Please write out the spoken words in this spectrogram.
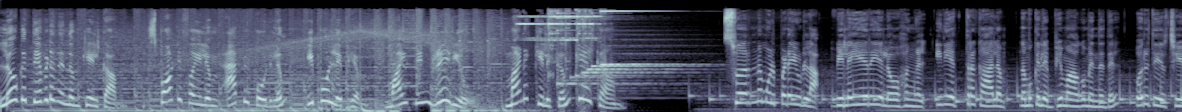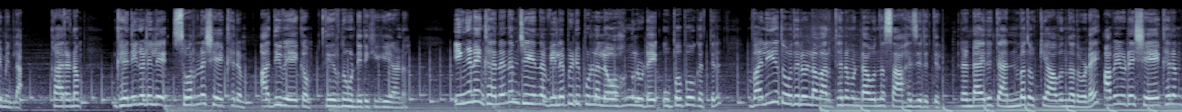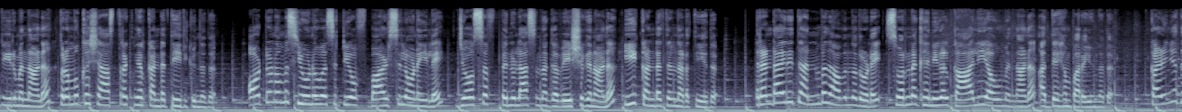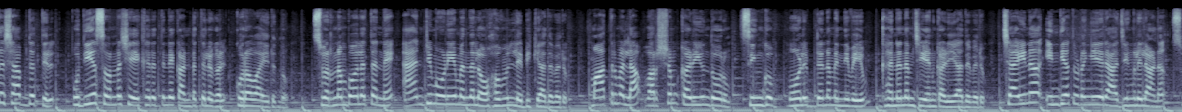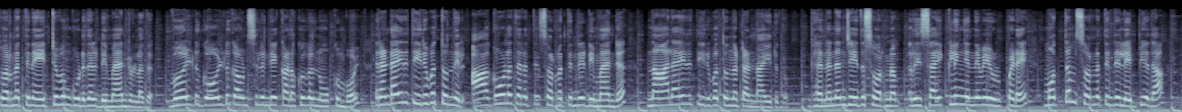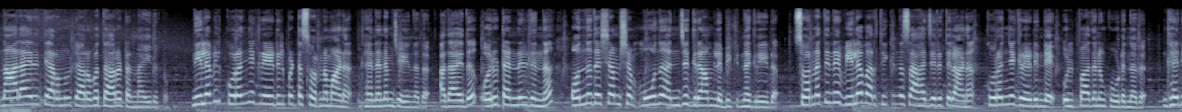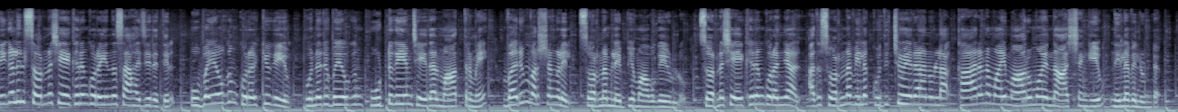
ലോകത്തെവിടെ നിന്നും കേൾക്കാം? സ്പോട്ടിഫൈയിലും ആപ്പിൾ പോഡിലും ഇപ്പോൾ ലഭ്യം മൈ ഫിൻ റേഡിയോ. മണിക്കെലക്കം കേൾക്കാം. സ്വർണം ഉൾപ്പെടെയുള്ള വിലയേറിയ ലോഹങ്ങൾ ഇനി എത്ര കാലം നമുക്ക് ലഭ്യമാകുമെന്നതിൽ ഒരു തീർച്ചയുമില്ല. കാരണം ഖനികളിലെ സ്വർണശേഖരം അതിവേഗം തീർന്നുകൊണ്ടിരിക്കുകയാണ്. ഇങ്ങനെ ഖനനം ചെയ്യുന്ന വിലപിടിപ്പുള്ള ലോഹങ്ങളുടെ ഉപഭോഗത്തിൽ വലിയ തോതിലുള്ള വർധനമുണ്ടാവുന്ന സാഹചര്യത്തിൽ രണ്ടായിരത്തി അൻപതൊക്കെ ആവുന്നതോടെ അവയുടെ ശേഖരം തീരുമെന്നാണ് പ്രമുഖ ശാസ്ത്രജ്ഞർ കണ്ടെത്തിയിരിക്കുന്നത്. ഓട്ടോണോമസ് യൂണിവേഴ്സിറ്റി ഓഫ് ബാഴ്സലോണയിലെ ജോസഫ് പെനുലാസ് എന്ന ഗവേഷകനാണ് ഈ കണ്ടെത്തൽ നടത്തിയത്. രണ്ടായിരത്തി അൻപത് ആവുന്നതോടെ സ്വർണഖനികൾ കാലിയാവുമെന്നാണ് അദ്ദേഹം പറയുന്നത്. കഴിഞ്ഞ ദശാബ്ദത്തിൽ പുതിയ സ്വർണ ശേഖരത്തിന്റെ കണ്ടെത്തലുകൾ കുറവായിരുന്നു. സ്വർണം പോലെ തന്നെ ആന്റിമോണിയം എന്ന ലോഹവും ലഭിക്കാതെ വരും. മാത്രമല്ല വർഷം കഴിയുന്തോറും സിങ്കും മോളിബ്ഡനം എന്നിവയും ഖനനം ചെയ്യാൻ കഴിയാതെ വരും. ചൈന ഇന്ത്യ തുടങ്ങിയ രാജ്യങ്ങളിലാണ് സ്വർണത്തിന് ഏറ്റവും കൂടുതൽ ഡിമാൻഡ് ഉള്ളത്. വേൾഡ് ഗോൾഡ് കൗൺസിലിന്റെ കണക്കുകൾ നോക്കുമ്പോൾ രണ്ടായിരത്തി ഇരുപത്തൊന്നിൽ ആഗോളതലത്തിൽ സ്വർണത്തിന്റെ ഡിമാൻഡ് നാലായിരത്തി ഇരുപത്തൊന്ന് ടണ്ണായിരുന്നു. ഖനനം ചെയ്ത സ്വർണം റീസൈക്ലിംഗ് എന്നിവയുൾപ്പെടെ മൊത്തം സ്വർണത്തിന്റെ ലഭ്യത നാലായിരത്തി അറുന്നൂറ്റി അറുപത്തി ആറ് ടണ്ണായിരുന്നു. നിലവിൽ കുറഞ്ഞ ഗ്രേഡിൽപ്പെട്ട സ്വർണമാണ് ഖനനം ചെയ്യുന്നത്. അതായത് ഒരു ടണ്ണിൽ നിന്ന് ഒന്ന് ദശാംശം മൂന്ന് അഞ്ച് ഗ്രാം ലഭിക്കുന്ന ഗ്രേഡ്. സ്വർണത്തിന്റെ വില വർദ്ധിക്കുന്ന സാഹചര്യത്തിലാണ് കുറഞ്ഞ ഗ്രേഡിന്റെ ഉൽപാദനം കൂടുന്നത്. ഖനികളിൽ സ്വർണശേഖരം കുറയുന്ന സാഹചര്യത്തിൽ ഉപയോഗം കുറയ്ക്കുകയും പുനരുപയോഗം കൂട്ടുകയും ചെയ്താൽ മാത്രമേ വരും വർഷങ്ങളിൽ സ്വർണം ലഭ്യമാവുകയുള്ളൂ. സ്വർണശേഖരം കുറഞ്ഞാൽ അത് സ്വർണ വില കുതിച്ചുയരാനുള്ള കാരണമായി മാറുമോ എന്ന ആശങ്കയും നിലവിലുണ്ട്.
